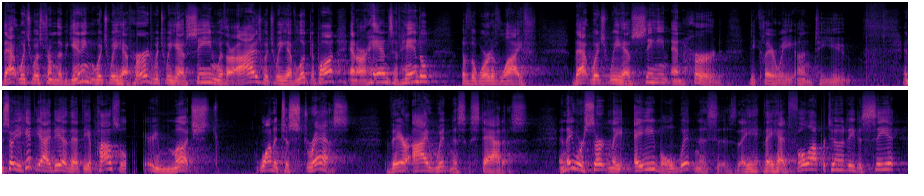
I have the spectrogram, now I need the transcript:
that which was from the beginning which we have heard which we have seen with our eyes which we have looked upon and our hands have handled of the word of life. That which we have seen and heard declare we unto you. And so you get the idea that the apostles very much wanted to stress their eyewitness status and they were certainly able witnesses. They, they had full opportunity to see it,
